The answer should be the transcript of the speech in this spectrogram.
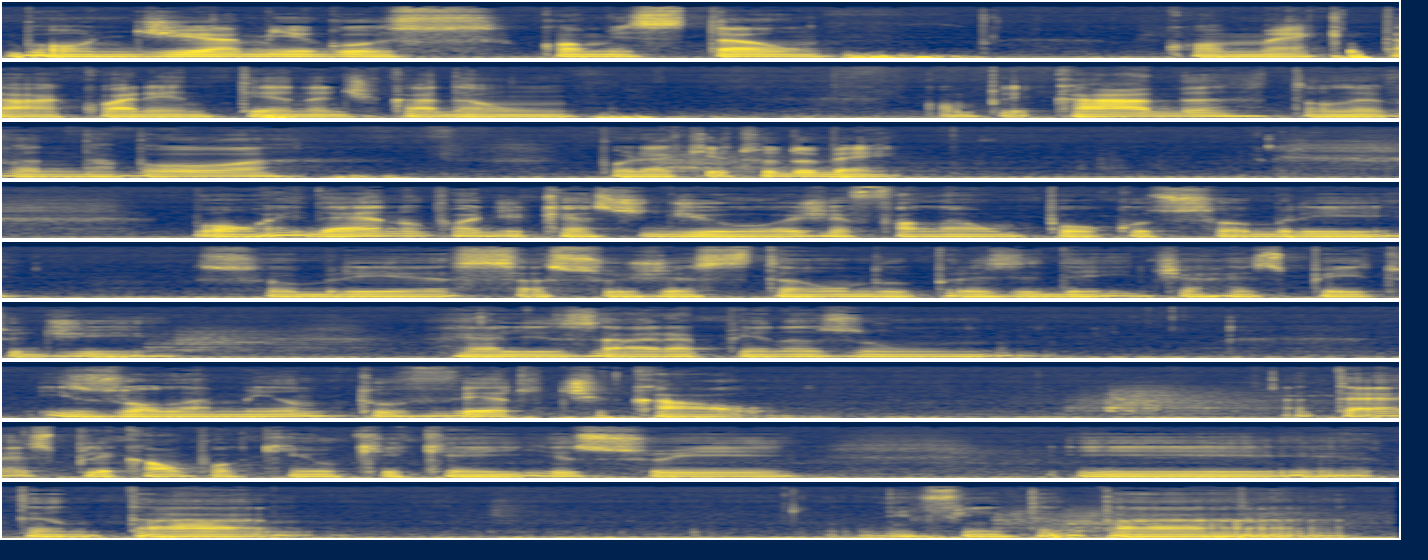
Bom dia, amigos. Como estão? Como é que tá a quarentena de cada um? Complicada? Estão levando na boa? Por aqui tudo bem. Bom, a ideia no podcast de hoje é falar um pouco sobre sobre essa sugestão do presidente a respeito de realizar apenas um isolamento vertical. Até explicar um pouquinho o que, que é isso e, e tentar enfim, tentar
